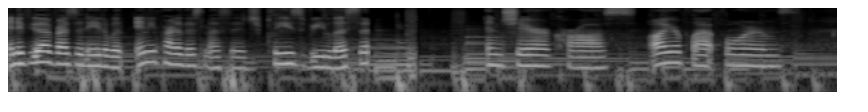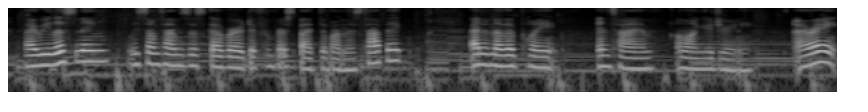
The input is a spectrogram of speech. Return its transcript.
and if you have resonated with any part of this message, please re listen and share across all your platforms. By re listening, we sometimes discover a different perspective on this topic at another point in time along your journey. All right,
